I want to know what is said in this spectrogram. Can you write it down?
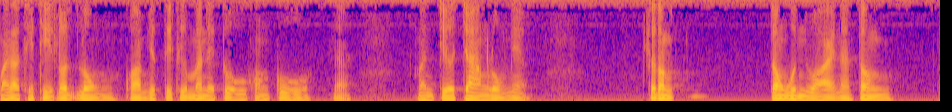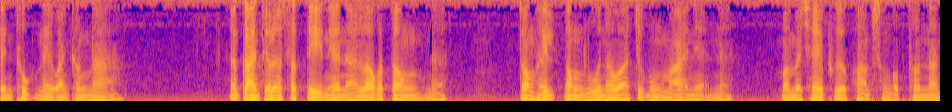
มานาทิฏฐิลดลง ความยึดติดถือมั่นในตัวกูของกูนะมันเจือจางลงเนี่ย ก็ต้องต้องวุ่นวายนะต้องเป็นทุกข์ในวันข้างหน้าการเจริญสติเนี่ยนะเราก็ต้องนะต้องให้ต้องรู้นะว่าจุดมุ่งหมายเนี่ยนะ มันไม่ใช่เพื่อความสงบเท่านั้น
